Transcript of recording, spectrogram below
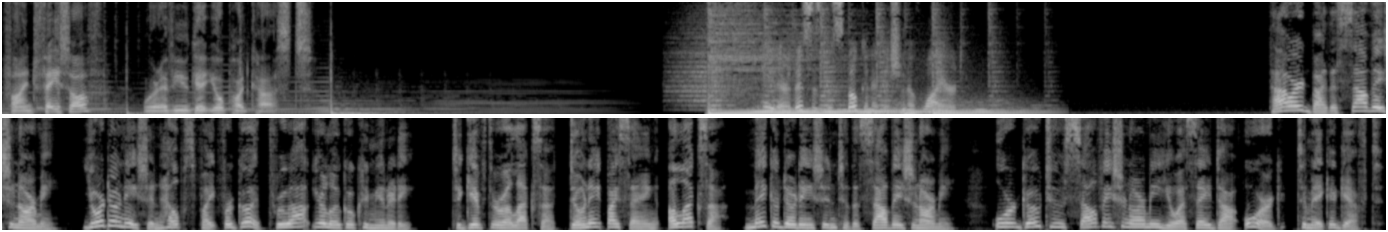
Find Face Off wherever you get your podcasts. Hey there, this is the spoken edition of Wired. Powered by the Salvation Army, your donation helps fight for good throughout your local community. To give through Alexa, donate by saying, Alexa, make a donation to the Salvation Army, or go to salvationarmyusa.org to make a gift.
